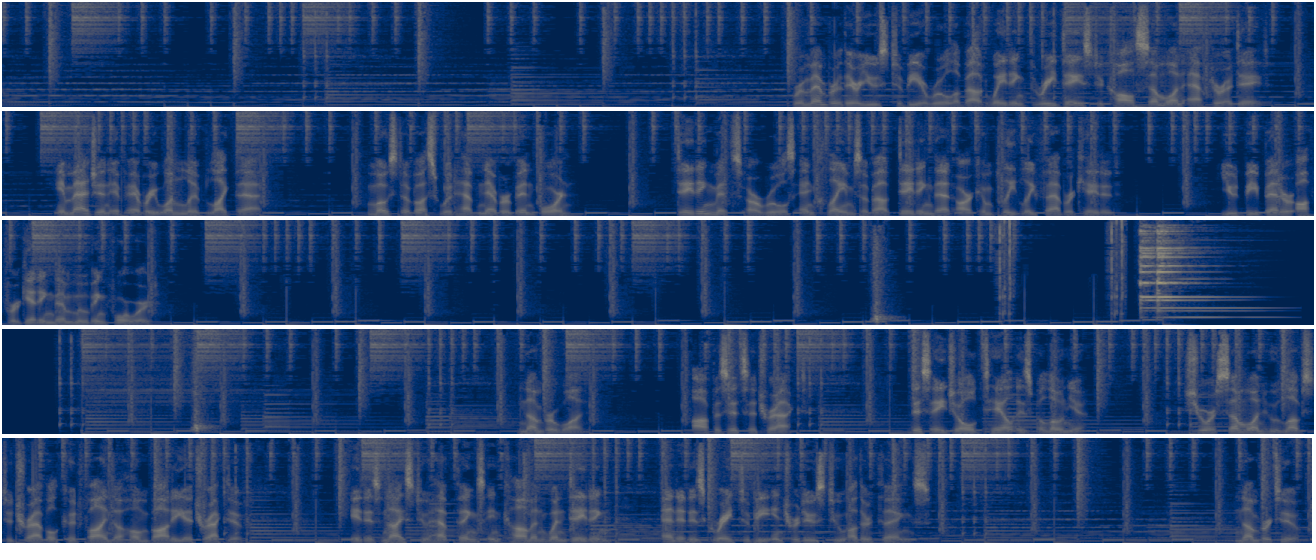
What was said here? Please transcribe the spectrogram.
Remember there used to be a rule about waiting 3 days to call someone after a date? Imagine if everyone lived like that. Most of us would have never been born. Dating myths are rules and claims about dating that are completely fabricated. You'd be better off forgetting them moving forward. Number 1. Opposites attract. This age-old tale is Bologna. Sure someone who loves to travel could find a homebody attractive. It is nice to have things in common when dating, and it is great to be introduced to other things. Number 2.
